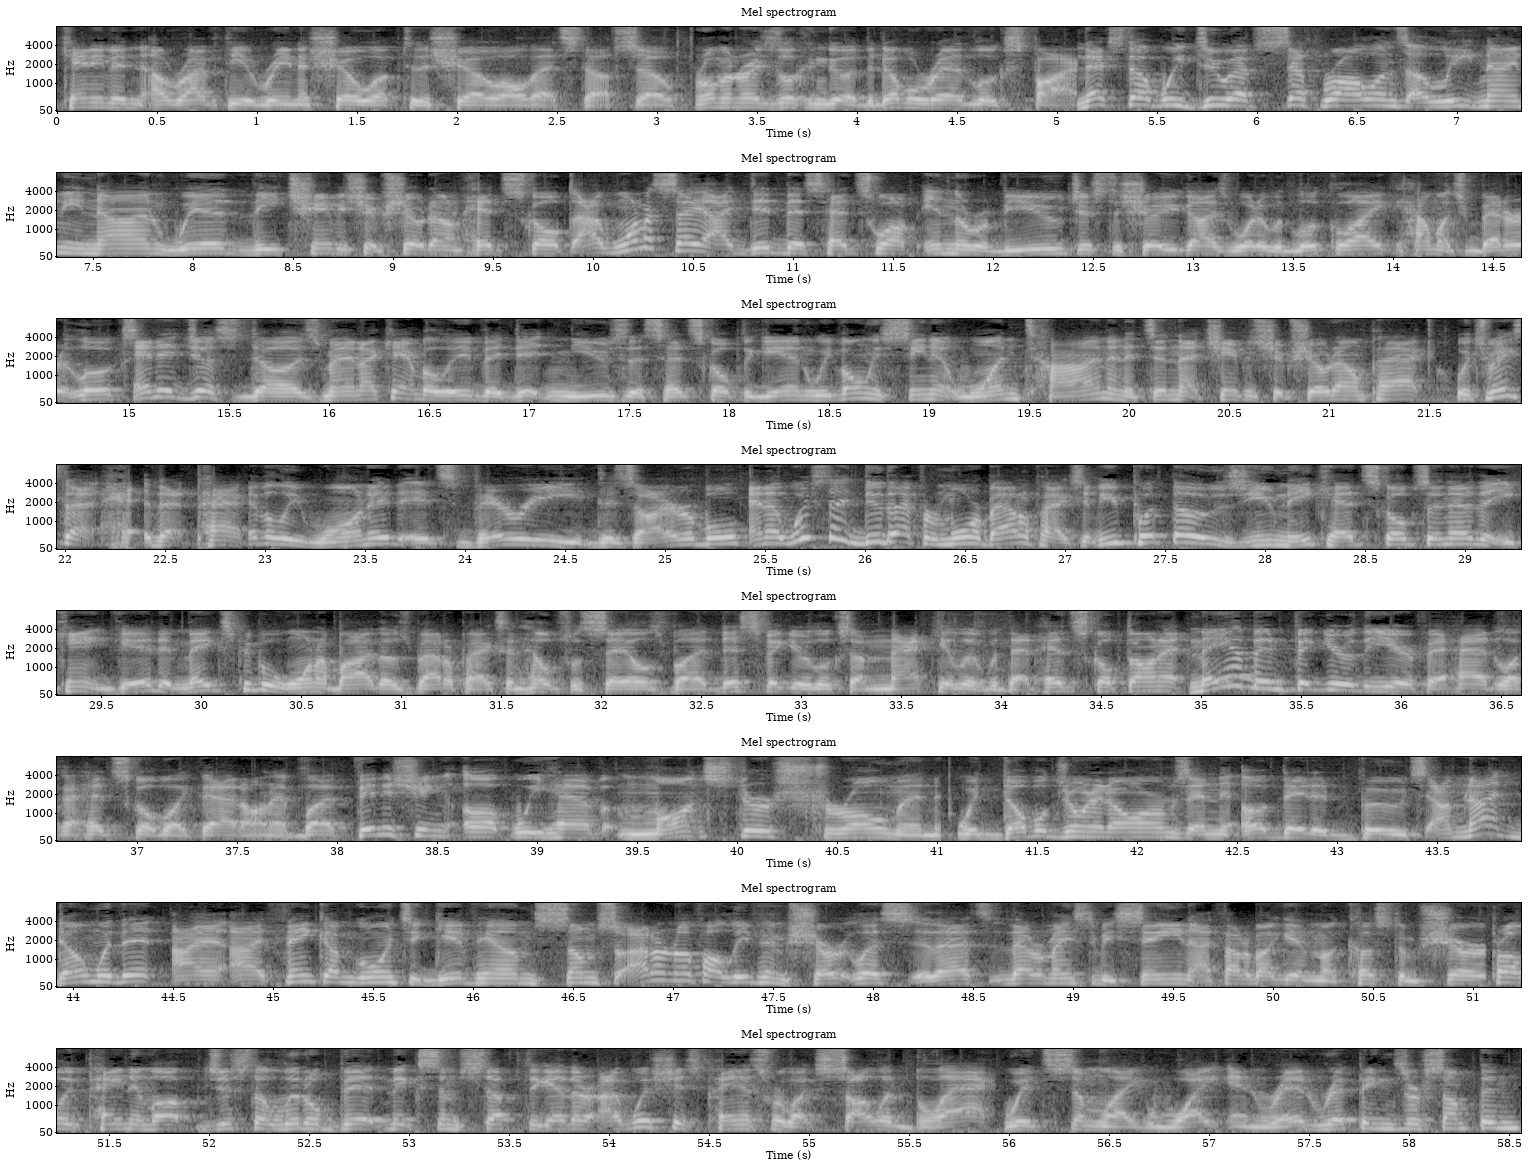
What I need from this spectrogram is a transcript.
can't even arrive at the arena, show up to the show, all that stuff. So, Roman Reigns looking good. The double red looks fire. Next up, we do have Seth Rollins Elite 99 with the Championship Showdown head sculpt. I want to say I did this head swap in the review just to show you guys what it would look like, how much better it looks, and it just does, man. I can't believe they didn't use this head sculpt again. We've only seen it one time, and it's in that Championship Championship Showdown pack, which makes that that pack heavily wanted. It's very desirable, and I wish they'd do that for more battle packs. If you put those unique head sculpts in there that you can't get, it makes people want to buy those battle packs and helps with sales, but this figure looks immaculate with that head sculpt on it. May have been figure of the year if it had like a head sculpt like that on it, but finishing up, we have Monster Strowman with double jointed arms and the updated boots. I'm not done with it. I, I think I'm going to give him some, so I don't know if I'll leave him shirtless. That's That remains to be seen. I thought about getting him a custom shirt. Probably paint him up just a little bit, mix some stuff together. I wish his pants were like solid black with some like white and red rippings or something.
